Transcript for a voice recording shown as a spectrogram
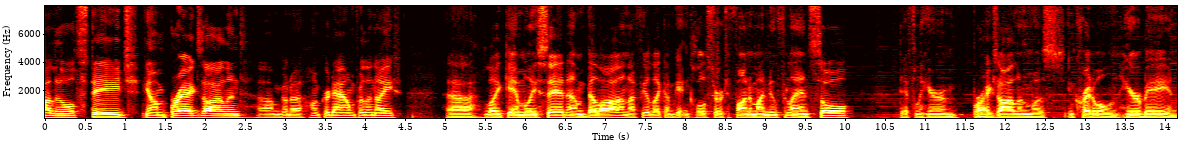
My little stage on Bragg's Island. I'm gonna hunker down for the night. Uh, like Emily said, on Bell Island, I feel like I'm getting closer to finding my Newfoundland soul. Definitely here in Bragg's Island was incredible, and Hare Bay, and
